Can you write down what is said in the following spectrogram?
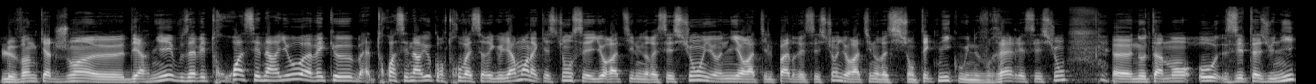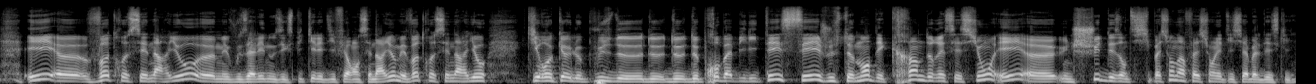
le 24 juin dernier. Vous avez trois scénarios avec bah, trois scénarios qu'on retrouve assez régulièrement. La question c'est y aura-t-il une récession? N'y aura-t-il pas de récession? Y aura-t-il une récession technique ou une vraie récession, euh, notamment aux États-Unis? Et euh, votre scénario, euh, mais vous allez nous expliquer les différents scénarios, mais votre scénario qui recueille le plus de, de, de probabilités, c'est justement des craintes de récession et une chute des anticipations d'inflation, Laetitia Baldeschi?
